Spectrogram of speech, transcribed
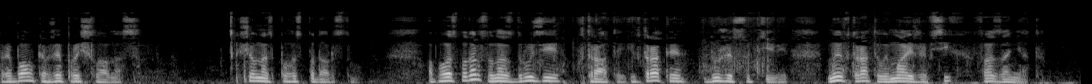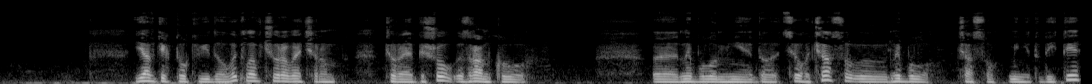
рибалка вже пройшла у нас. Що в нас по господарству? А по господарству у нас, друзі, втрати. І втрати дуже суттєві. Ми втратили майже всіх фазанят. Я в TikTok відео виклав вчора вечором. Вчора я пішов, зранку е, не було мені до цього часу, е, не було часу мені туди йти.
